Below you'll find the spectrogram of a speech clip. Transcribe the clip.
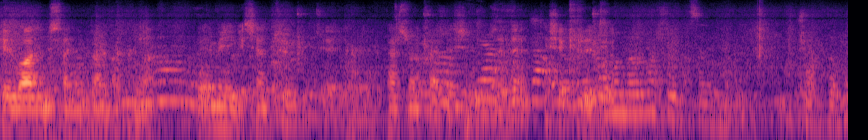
Şehir Valimiz Sayın İbrahim Akın'a ve emeği geçen tüm e, personel kardeşlerimize de teşekkür ediyorum. Uçakta mı?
